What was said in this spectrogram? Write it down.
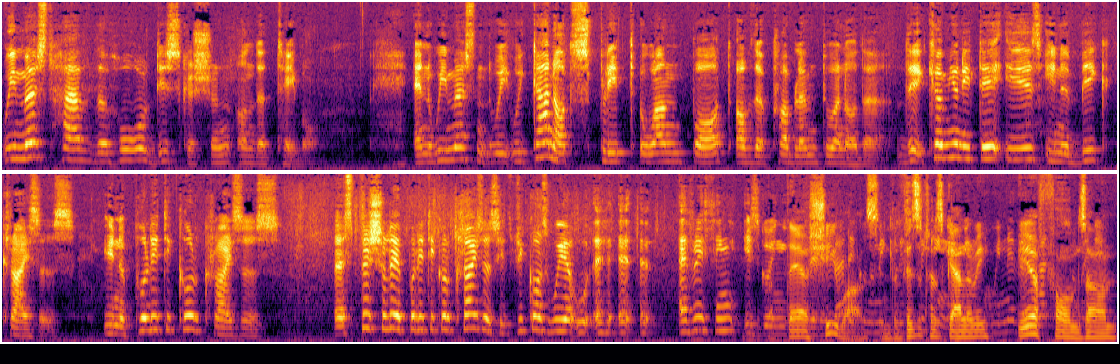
We must have the whole discussion on the table and we mustn't we, we cannot split one part of the problem to another. The community is in a big crisis in a political crisis especially a political crisis. It's because we are uh, uh, everything is going there she was in the visitors gallery earphones on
